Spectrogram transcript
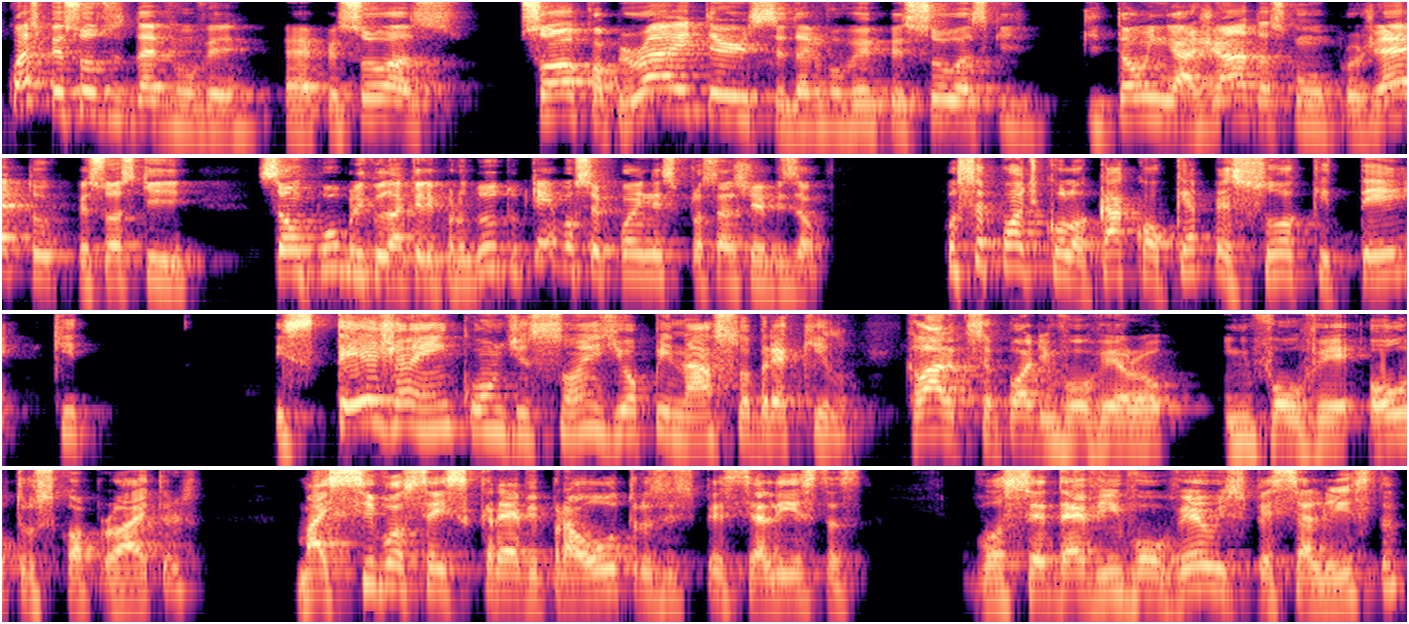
quais pessoas você deve envolver? É, pessoas só copywriters? Você deve envolver pessoas que estão engajadas com o projeto, pessoas que são público daquele produto? Quem você põe nesse processo de revisão? Você pode colocar qualquer pessoa que, te, que esteja em condições de opinar sobre aquilo. Claro que você pode envolver, envolver outros copywriters, mas se você escreve para outros especialistas, você deve envolver o especialista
